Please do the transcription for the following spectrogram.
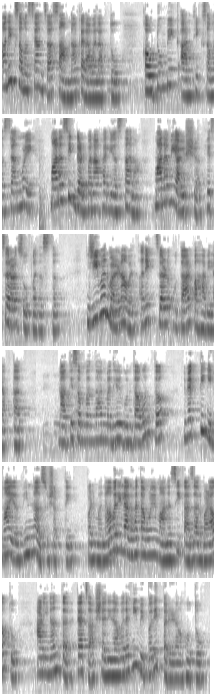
अनेक समस्यांचा सामना करावा लागतो. कौटुंबिक आर्थिक समस्यांमुळे मानसिक दडपणाखाली असताना मानवी आयुष्य हे सरळ सोपं नसतं. जीवन वळणावर अनेक चढ उतार पाहावे लागतात. नातेसंबंधांमधील गुंतागुंत व्यक्तिनिहाय भिन्न असू शकते पण मनावरील आघातामुळे मानसिक आजार बळावतो आणि नंतर त्याचा शरीरावरही विपरीत परिणाम होतो.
